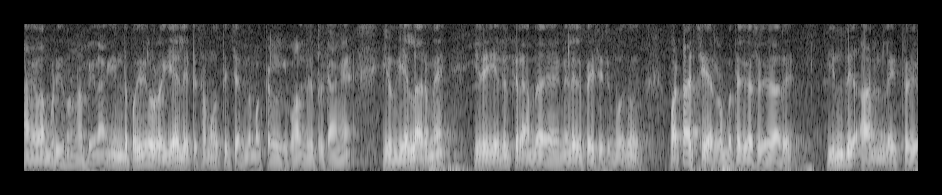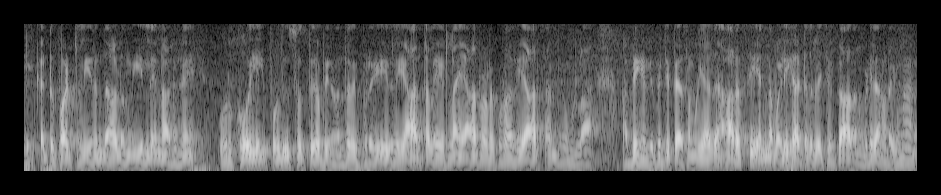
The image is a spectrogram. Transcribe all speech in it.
நாங்கள் தான் முடிவு பண்ணணும் அப்படிங்கிறாங்க இந்த பகுதியில் ஒரு ஏழு எட்டு சமூகத்தை சேர்ந்த மக்கள் வாழ்ந்துகிட்டு இருக்காங்க. இவங்க எல்லாருமே இதை எதிர்க்கிற அந்த நிலையில் பேசிகிட்டு இருக்கும்போது வட்டாட்சியர் ரொம்ப தெளிவாக சொல்கிறாரு இந்து அறநிலையத்துறையில் கட்டுப்பாட்டில் இருந்தாலும் இல்லைனாலுமே ஒரு கோயில் பொது சொத்து அப்படின்னு வந்ததுக்கு பிறகு இதில் யார் தலையிடலாம் யார் வரக்கூடாது யார் சாமி கும்பிடலாம் அப்படிங்கிறத பற்றி பேச முடியாது. அரசு என்ன வழிகாட்டுதல் வச்சுருக்கோ அதன்படி தான் நடக்கணும்.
